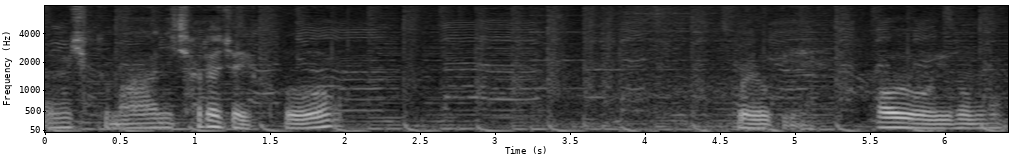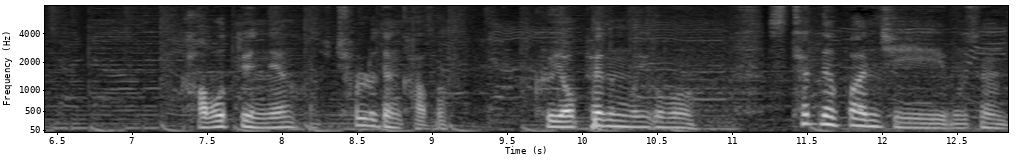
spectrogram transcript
음식도 많이 차려져 있고. 그리고 여기 어유 이거 뭐 갑옷도 있네요. 철로 된 갑옷. 그 옆에는 뭐 이거 뭐 스탠드 반지 무슨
